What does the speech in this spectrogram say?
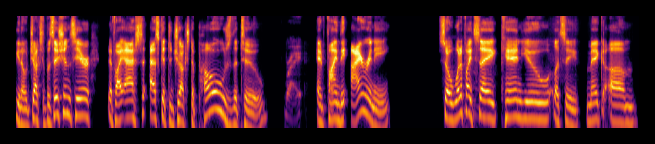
you know, juxtapositions here. If I ask ask it to juxtapose the two Right. and find the irony. So what if I say, can you let's see, make um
